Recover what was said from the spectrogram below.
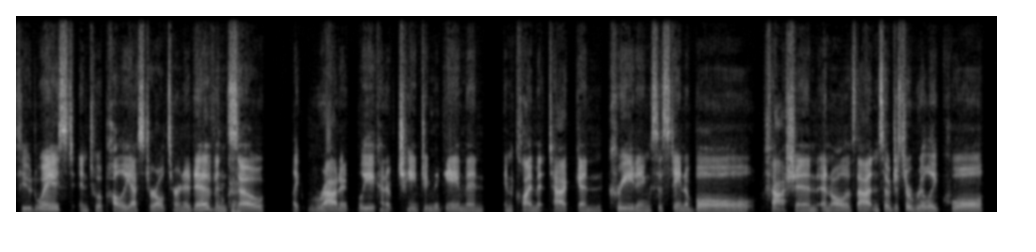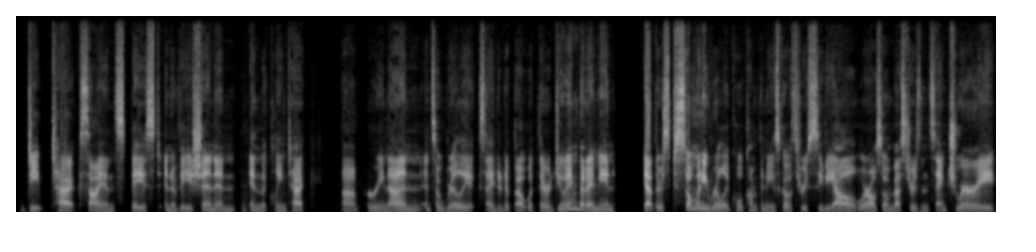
food waste into a polyester alternative. And Okay. so, like, radically kind of changing the game in, in climate tech and creating sustainable fashion and all of that. And so, just a really cool, deep tech, science based innovation in, in the clean tech um, arena. And, and so, really excited about what they're doing. But I mean, yeah, there's so many really cool companies go through CDL. We're also investors in Sanctuary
